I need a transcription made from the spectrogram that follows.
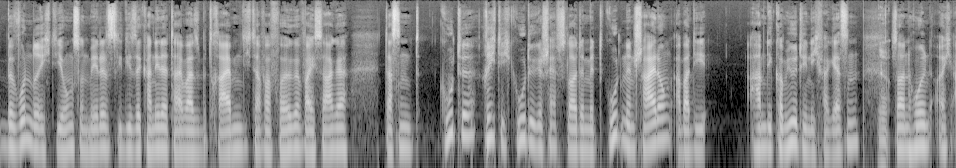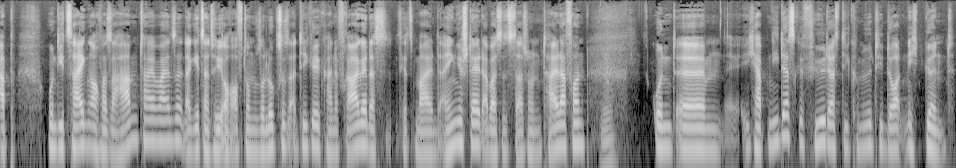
bewundere ich die Jungs und Mädels, die diese Kanäle teilweise betreiben, die ich da verfolge, weil ich sage, das sind gute, richtig gute Geschäftsleute mit guten Entscheidungen, aber die haben die Community nicht vergessen, Ja. sondern holen euch ab. Und die zeigen auch, was sie haben teilweise. Da geht es natürlich auch oft um so Luxusartikel, keine Frage. Das ist jetzt mal dahingestellt, aber es ist da schon ein Teil davon. Ja. Und ähm, ich habe nie das Gefühl, dass die Community dort nicht gönnt.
